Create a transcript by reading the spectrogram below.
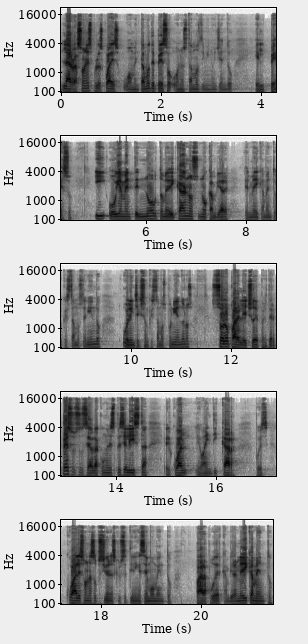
las razones por las cuales o aumentamos de peso o no estamos disminuyendo el peso. Y obviamente no automedicarnos, no cambiar el medicamento que estamos teniendo o la inyección que estamos poniéndonos solo para el hecho de perder peso. Eso se habla con el especialista, el cual le va a indicar pues cuáles son las opciones que usted tiene en ese momento para poder cambiar el medicamento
